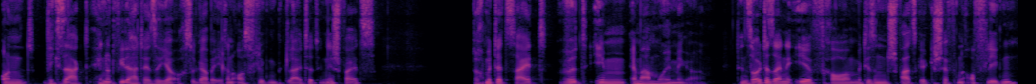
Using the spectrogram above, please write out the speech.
Und wie gesagt, hin und wieder hat er sie ja auch sogar bei ihren Ausflügen begleitet in die Schweiz. Doch mit der Zeit wird ihm immer mulmiger. Denn sollte seine Ehefrau mit diesen Schwarzgeldgeschäften auffliegen,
